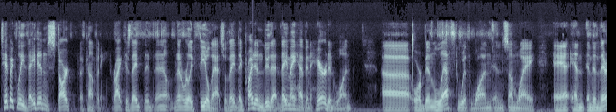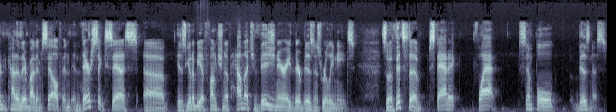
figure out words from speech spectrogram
typically they didn't start a company, right? Because they, they, they, don't, they don't really feel that. So they, they probably didn't do that. They may have inherited one uh, or been left with one in some way. And, and, and then they're kind of there by themselves, and, and their success uh, is going to be a function of how much visionary their business really needs. So if it's a static, flat, simple business,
